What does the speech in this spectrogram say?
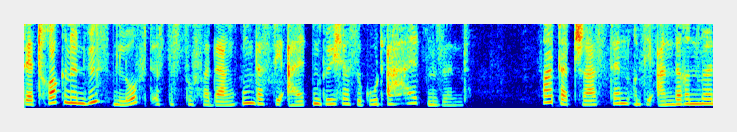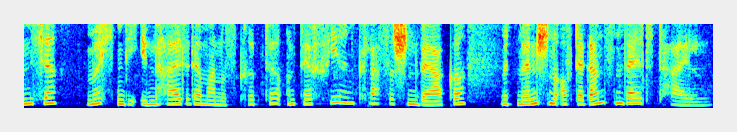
Der trockenen Wüstenluft ist es zu verdanken, dass die alten Bücher so gut erhalten sind. Vater Justin und die anderen Mönche möchten die Inhalte der Manuskripte und der vielen klassischen Werke mit Menschen auf der ganzen Welt teilen.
